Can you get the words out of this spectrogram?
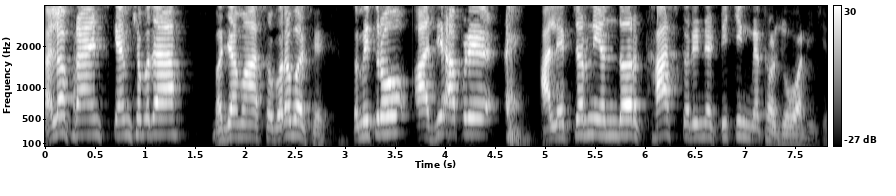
હેલો ફ્રેન્ડ્સ કેમ છો બધા? મજામાં હશો, બરાબર છે. તો મિત્રો, આજે આપણે આ લેક્ચરની અંદર ખાસ કરીને ટીચિંગ મેથડ જોવાની છે.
